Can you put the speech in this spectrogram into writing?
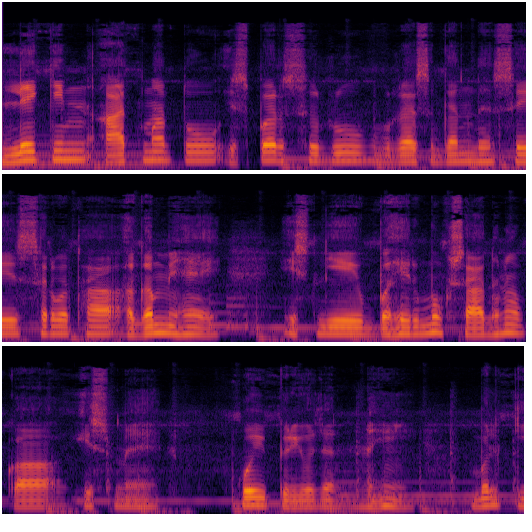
लेकिन आत्मा तो स्पर्श रूप रसगंध से सर्वथा अगम्य है, इसलिए बहिर्मुख साधनों का इसमें कोई प्रयोजन नहीं, बल्कि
